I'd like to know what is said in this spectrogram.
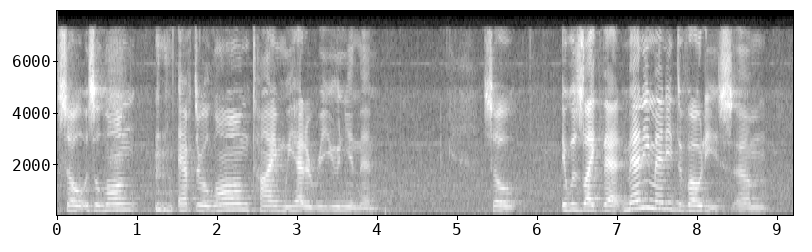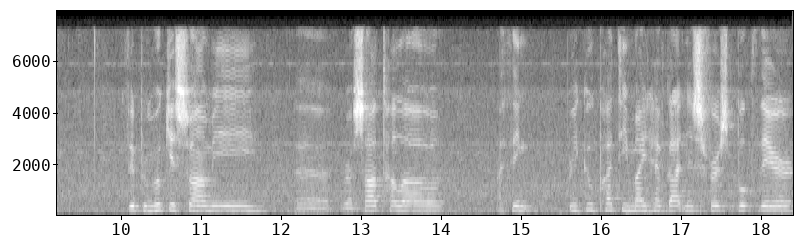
So it was a long, after a long time, we had a reunion then. So it was like that. Many, many devotees, um, Vipramukhya Swami, uh, Rasatala, I think Bhrigupati might have gotten his first book there,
